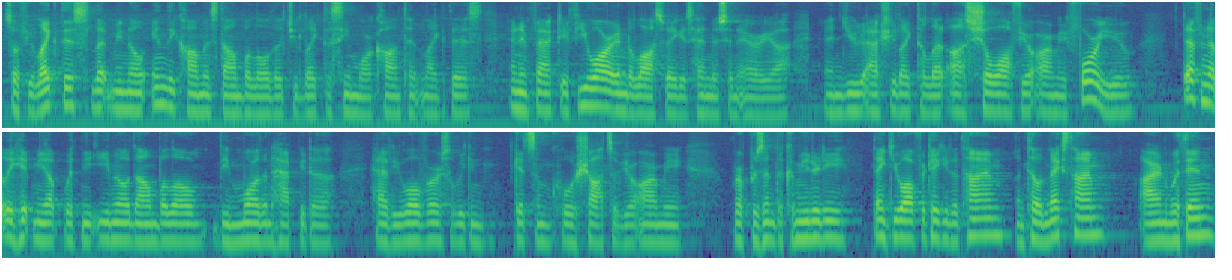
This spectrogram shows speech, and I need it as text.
So if you like this, let me know in the comments down below that you'd like to see more content like this. And in fact, if you are in the Las Vegas Henderson area and you'd actually like to let us show off your army for you, definitely hit me up with the email down below. Be more than happy to have you over so we can get some cool shots of your army, represent the community. Thank you all for taking the time. Until next time, iron within,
